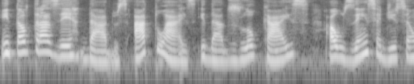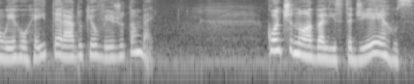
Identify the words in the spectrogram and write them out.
Então, trazer dados atuais e dados locais, a ausência disso é um erro reiterado que eu vejo também. Continuando a lista de erros,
